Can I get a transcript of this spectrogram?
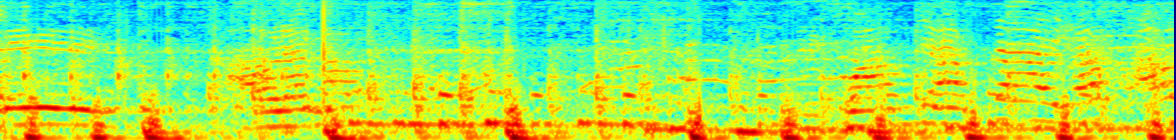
นี่เอาแล้วครับ ความอยากได้ครับ เอา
